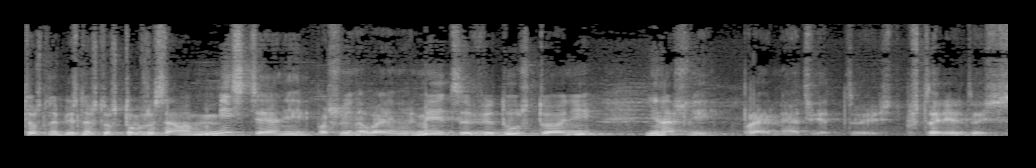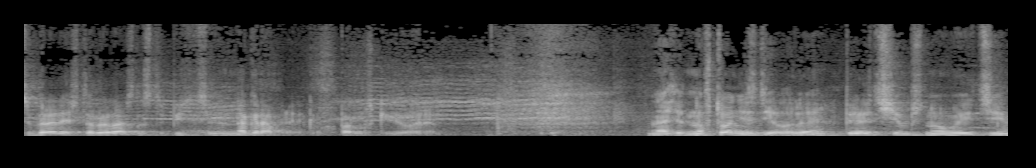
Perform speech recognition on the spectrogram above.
то, что написано, что в том же самом месте они пошли на войну, имеется в виду, что они не нашли правильный ответ. То есть повторили, то есть собирались второй раз наступить на грабли, как по-русски говорят. Значит, но что они сделали, прежде чем снова идти?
